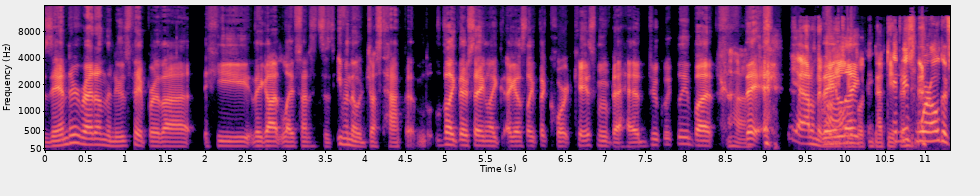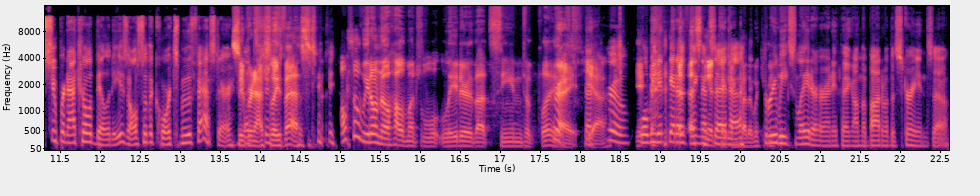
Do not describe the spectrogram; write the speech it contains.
Xander read on the newspaper that he they got life sentences even though it just happened. Like they're saying, like I guess like the court case moved ahead too quickly, but Uh-huh. they yeah, I don't think they we need like- looking that deep In this into world of supernatural abilities, also the courts move faster. Supernaturally just- fast. also we don't know how much l- later that scene took place. right. That's yeah. true. Yeah. Well, we didn't get a thing that said nitpicking uh, by three weeks later or anything on the bottom of the screen. So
